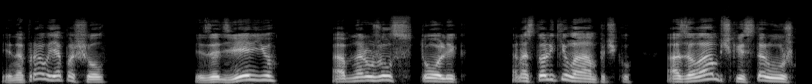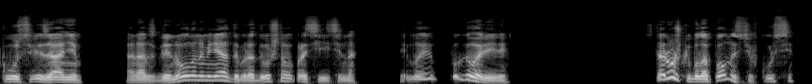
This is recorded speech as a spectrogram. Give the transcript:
и направо я пошел. И за дверью обнаружил столик, а на столике лампочку, а за лампочкой старушку с вязанием. Она взглянула на меня добродушно-вопросительно, и мы поговорили. Старушка была полностью в курсе.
